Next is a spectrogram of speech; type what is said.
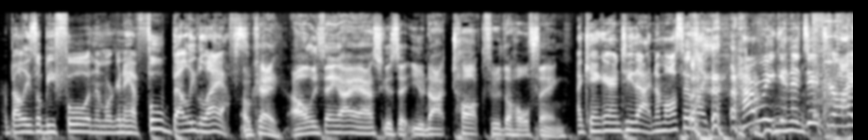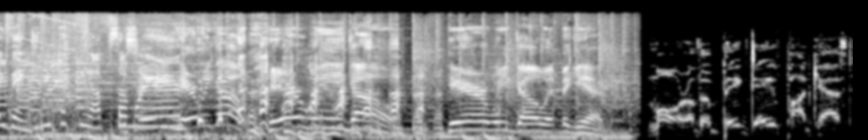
Our bellies will be full, and then we're going to have full belly laughs. Okay. Only thing I ask is that you not talk through the whole thing. I can't guarantee that. And I'm also like, how are we going to do driving? Can you pick me up somewhere? See, here we go. Here we go. Here we go. It begins. More of the Big Dave Podcast.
